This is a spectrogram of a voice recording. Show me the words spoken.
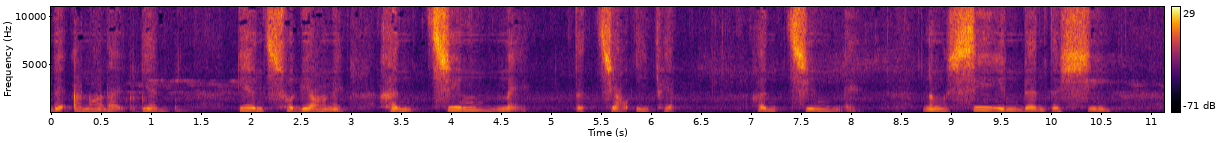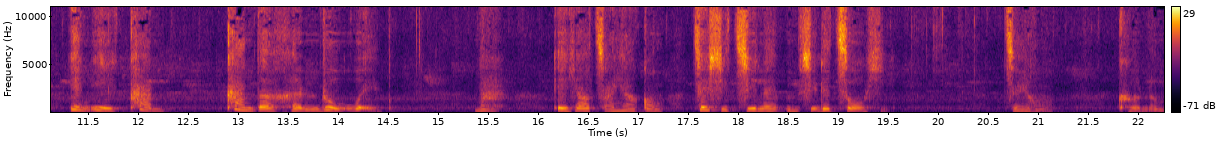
要安怎来演？演出了呢，很精美的教育片，很精美。能吸引人的心，愿意看，看得很入围。那也要怎样讲？这是真的，不是在做戏。这样可能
